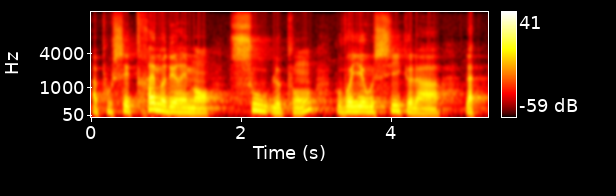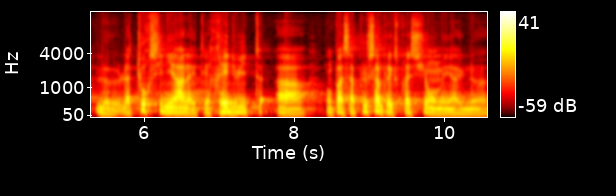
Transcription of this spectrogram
à pousser très modérément sous le pont. Vous voyez aussi que la, la, tour signal a été réduite à, non pas à sa plus simple expression, mais à, une,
